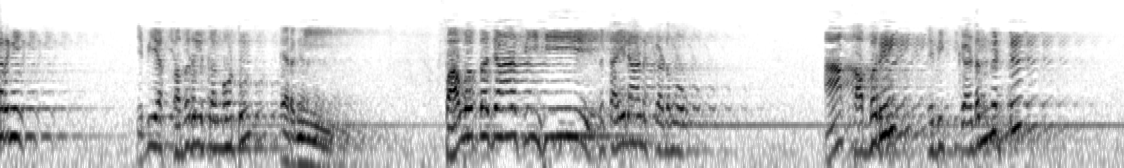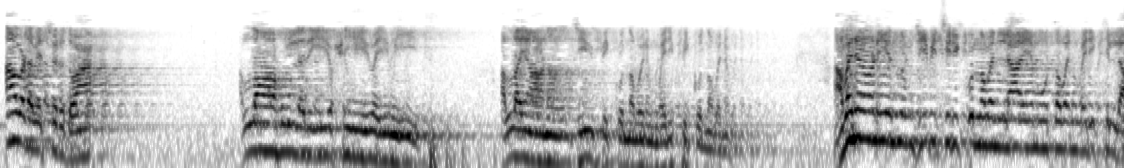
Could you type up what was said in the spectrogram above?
ഇറങ്ങി നബി ഖബറിൽ അങ്ങോട്ട് ഇറങ്ങി. അതിലാണ് കിടന്നു. ആ ഖബറിൽ നബി കിടന്നിട്ട് അവിടെ വെച്ചൊരു ദ്വാ. അള്ളയാണ് ജീവിപ്പിക്കുന്നവനും മരിപ്പിക്കുന്നവനും. അവനാണ് എന്നും ജീവിച്ചിരിക്കുന്നവൻ മൂത്തവൻ മരിക്കില്ല.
